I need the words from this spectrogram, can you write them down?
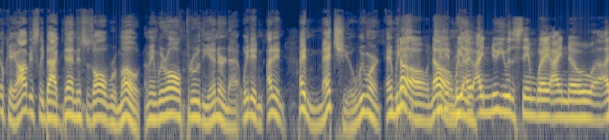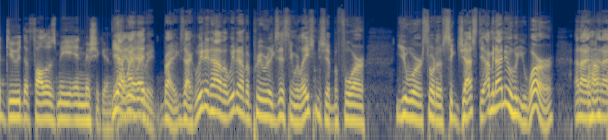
okay, obviously back then this was all remote. I mean, we were all through the internet. We didn't. I didn't. I hadn't met you. We weren't. And we no, didn't, no. We didn't really, I, I knew you the same way I know uh, a dude that follows me in Michigan. yeah, I- wait, I- wait, wait. Right, exactly. We didn't have a we didn't have a pre-existing relationship before you were sort of suggested. I mean, I knew who you were. And I, Uh-huh. and I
